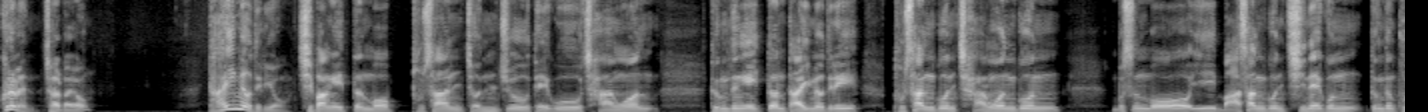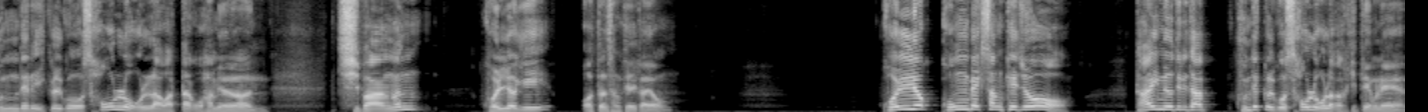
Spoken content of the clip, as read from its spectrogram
그러면 잘 봐요. 다이묘들이요 지방에 있던 뭐 부산, 전주, 대구, 창원 등등에 있던 다이묘들이 부산군, 창원군, 무슨 뭐 이 마산군, 진해군 등등 군대를 이끌고 서울로 올라왔다고 하면 지방은 권력이 어떤 상태일까요? 권력 공백 상태죠. 다이묘들이 다 군대 끌고 서울로 올라갔기 때문에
